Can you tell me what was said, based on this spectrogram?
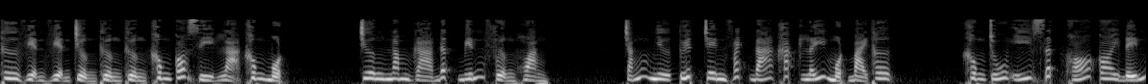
thư viện viện trưởng thường thường không có gì lạ không một, chương năm gà đất biến phượng hoàng, trắng như tuyết trên vách đá khắc lấy một bài thơ, không chú ý rất khó coi đến,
